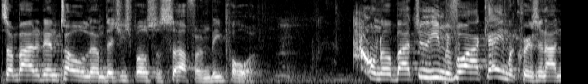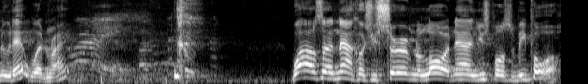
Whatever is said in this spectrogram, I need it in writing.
Somebody then told them that you're supposed to suffer and be poor. I don't know about you. Even before I came a Christian, I knew that wasn't right. Why all of a sudden now? Because you're serving the Lord now and you're supposed to be poor.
